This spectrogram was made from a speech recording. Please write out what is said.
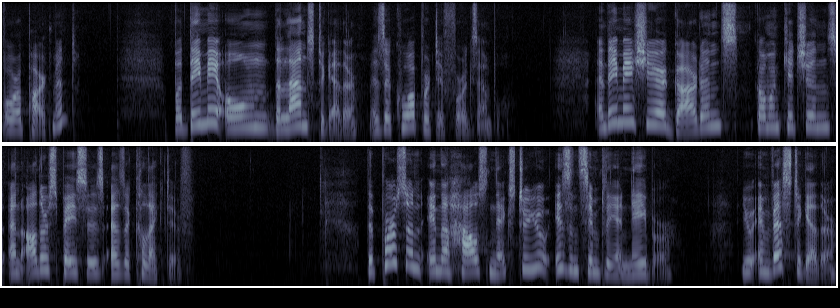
or apartment, but they may own the land together as a cooperative, for example. And they may share gardens, common kitchens, and other spaces as a collective. The person in the house next to you isn't simply a neighbor, you invest together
